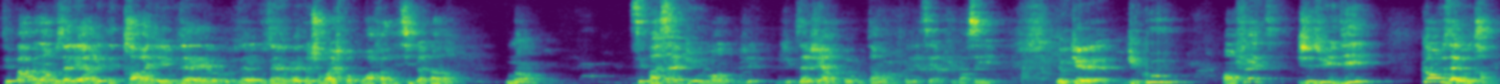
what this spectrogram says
C'est pas maintenant vous allez arrêter de travailler, vous allez vous, allez, vous allez mettre au chômage pour pouvoir faire des cibles à plein temps. Non. C'est pas ça que Dieu demande. J'exagère un peu, notamment, vous connaissez, hein, je suis marseillais. Donc, euh, du coup, en fait, Jésus il dit quand vous allez au travail,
